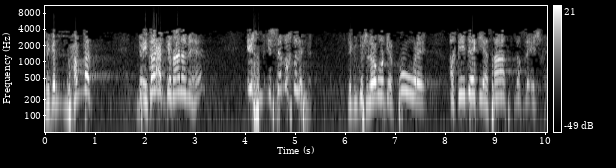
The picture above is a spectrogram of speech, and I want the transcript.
لیکن محبت جو اطاعت کے معنی میں ہے، عشق اس سے مختلف ہے۔ لیکن کچھ لوگوں کے پورے عقیدے کی اساس لفظ عشق ہے۔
